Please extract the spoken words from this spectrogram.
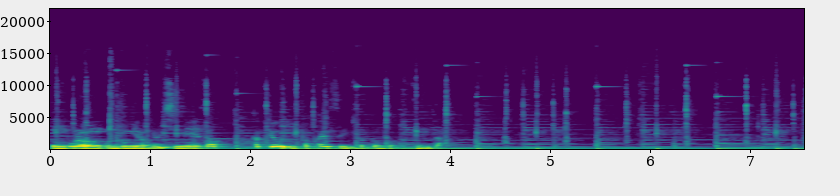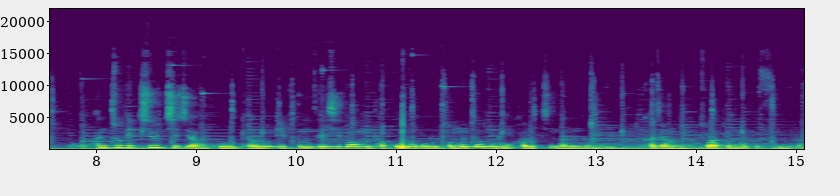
공부랑 운동이랑 열심히 해서 학교 입학할 수 있었던 것 같습니다. 어, 한쪽에 치우치지 않고 겨루기, 품새, 시범 다 고루고루 전문적으로 가르친다는 점이 가장 좋았던 것 같습니다.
